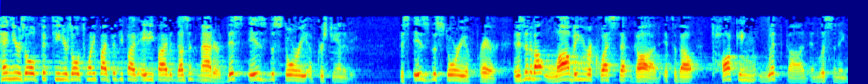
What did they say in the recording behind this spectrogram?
10 years old, 15 years old, 25, 55, 85, it doesn't matter. This is the story of Christianity. This is the story of prayer. It isn't about lobbing requests at God. It's about talking with God and listening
